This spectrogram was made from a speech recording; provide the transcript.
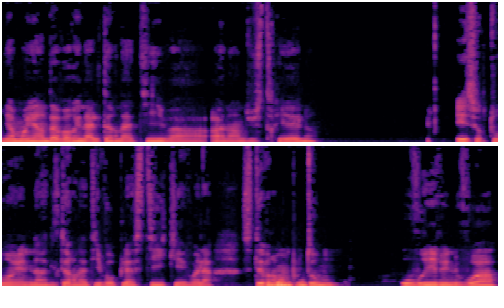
y a moyen d'avoir une alternative à, à l'industriel et surtout une alternative au plastique. Et voilà, c'était vraiment plutôt ouvrir une voie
